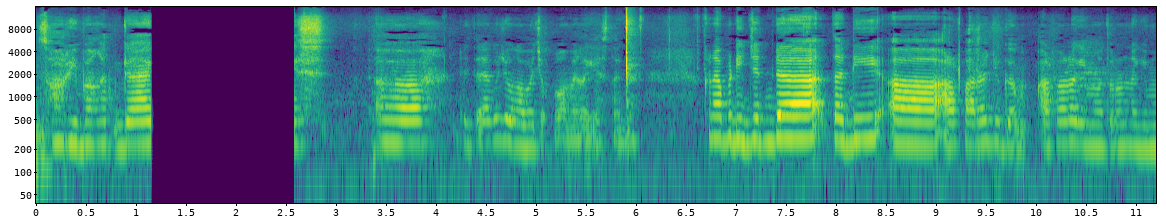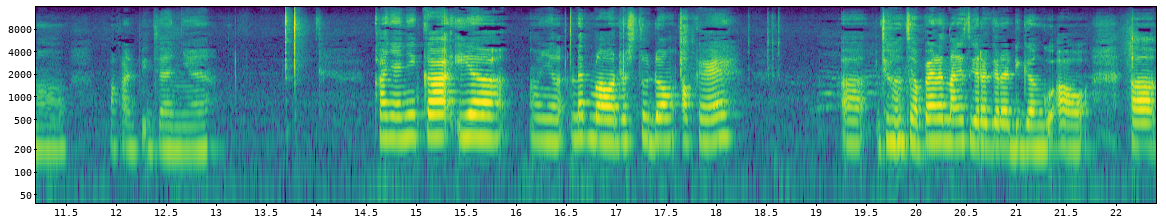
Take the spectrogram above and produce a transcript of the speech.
Sorry banget guys. Eh, dari tadi aku juga gak baca komen lagi astaga. Kenapa dijeda tadi eh, Alvaro juga Alvaro lagi mau turun lagi mau makan pizzanya. Kak nyanyi kak, iya net melawan restu dong, oke. Eh, jangan sampai net nangis gara-gara diganggu aw. Eh,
